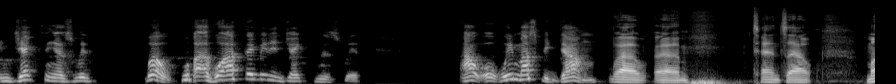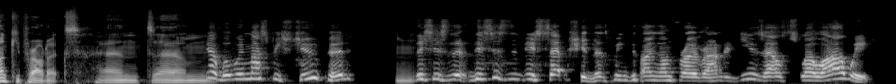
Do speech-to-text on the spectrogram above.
injecting us with. Well, what, what have they been injecting us with? Oh, we must be dumb. Well, um, turns out monkey products, and um, yeah, well, we must be stupid. Mm. This is the this is the deception that's been going on for over hundred years. How slow are we?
